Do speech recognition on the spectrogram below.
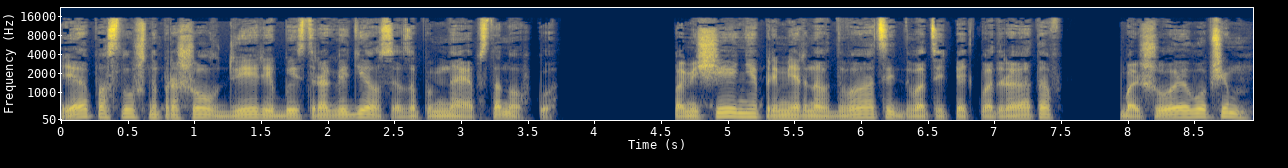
Я послушно прошел в дверь и быстро огляделся, запоминая обстановку. Помещение примерно в 20-25 квадратов, большое, в общем,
